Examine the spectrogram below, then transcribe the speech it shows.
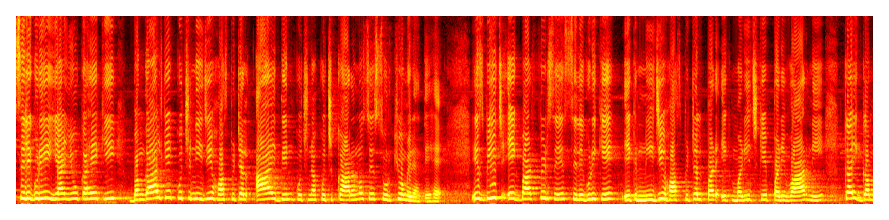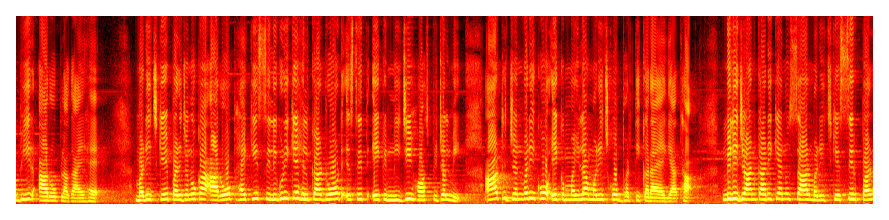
सिलीगुड़ी या यूँ कहे कि बंगाल के कुछ निजी हॉस्पिटल आए दिन कुछ न कुछ कारणों से सुर्खियों में रहते हैं। इस बीच एक बार फिर से सिलीगुड़ी के एक निजी हॉस्पिटल पर एक मरीज़ के परिवार ने कई गंभीर आरोप लगाए हैं। मरीज़ के परिजनों का आरोप है कि सिलीगुड़ी के हिलकाट रोड स्थित एक निजी हॉस्पिटल में 8 जनवरी को एक महिला मरीज़ को भर्ती कराया गया था। मिली जानकारी के अनुसार मरीज़ के सिर पर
